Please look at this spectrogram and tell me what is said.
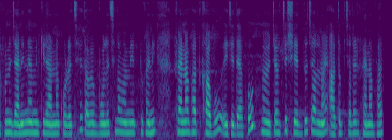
এখনও জানি না আমি কি রান্না করেছে। তবে বলেছিলাম আমি একটুখানি ফেনা ভাত খাব। এই যে দেখো, এটা হচ্ছে সেদ্ধ চাল নয়, আতপ চালের ফেনা ভাত।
